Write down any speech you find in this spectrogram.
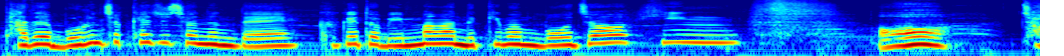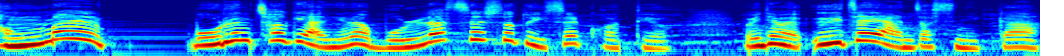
다들 모른 척 해주셨는데 그게 더 민망한 느낌은 뭐죠? 힝. 어, 정말 모른 척이 아니라 몰랐을 수도 있을 것 같아요. 왜냐면 의자에 앉았으니까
